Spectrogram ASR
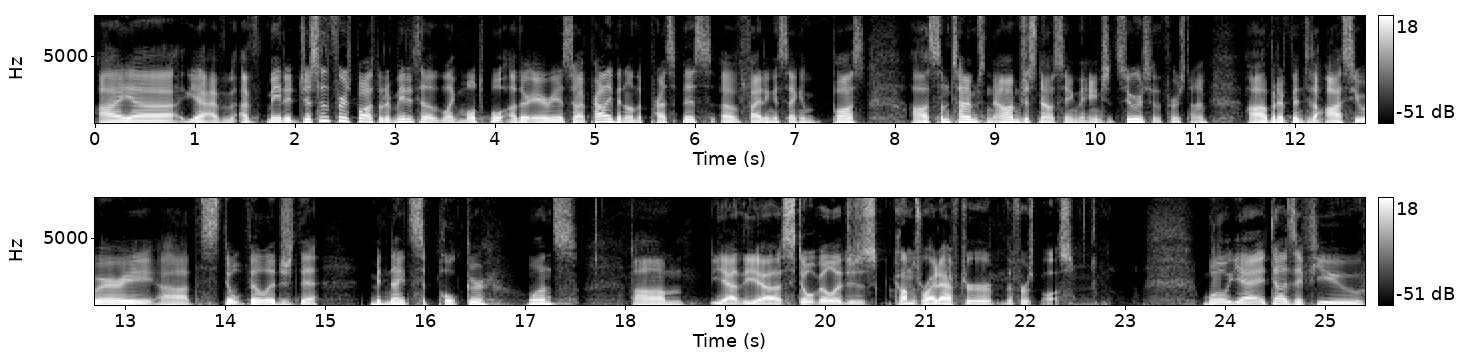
I uh yeah I've I've made it just to the first boss, but I've made it to like multiple other areas. So I've probably been on the precipice of fighting a second boss. Uh, sometimes now I'm just now seeing the ancient sewers for the first time. Uh, but I've been to the ossuary, uh, the Stilt Village, the Midnight Sepulcher once. Um, Yeah, the uh, Stilt Village is, comes right after the first boss. well, yeah, it does if you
